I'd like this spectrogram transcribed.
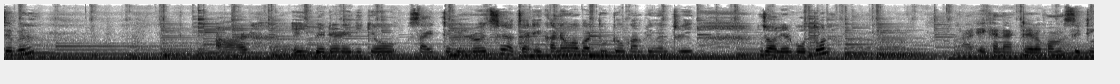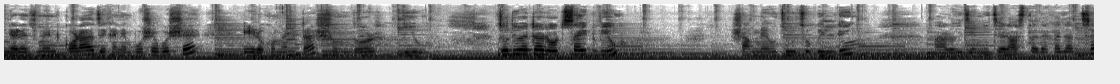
টেবিল আর এই বেডের এদিকেও সাইড টেবিল রয়েছে। আচ্ছা এখানেও আবার দুটো কমপ্লিমেন্টারি জলের বোতল। আর এখানে একটা এরকম সিটিং অ্যারেঞ্জমেন্ট করা, যেখানে বসে বসে এরকম একটা সুন্দর ভিউ যদিও এটা রোড সাইড ভিউ সামনে উঁচু উঁচু বিল্ডিং আর ওই যে নিচে রাস্তা দেখা যাচ্ছে।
